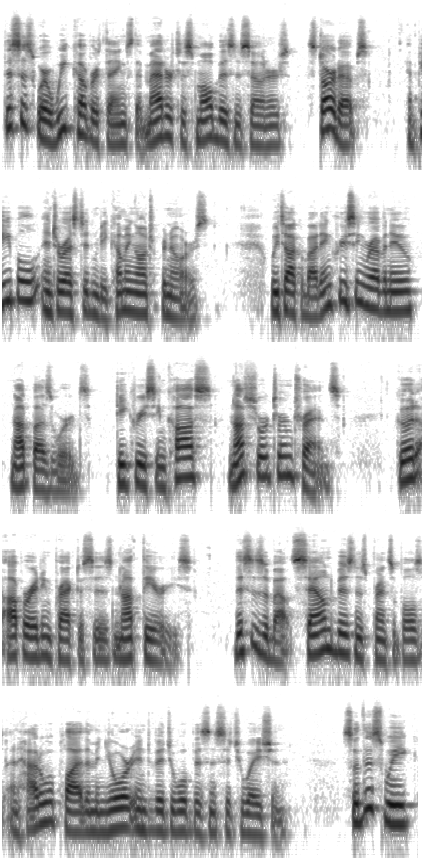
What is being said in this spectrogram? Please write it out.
This is where we cover things that matter to small business owners, startups, and people interested in becoming entrepreneurs. We talk about increasing revenue, not buzzwords, decreasing costs, not short term trends, good operating practices, not theories. This is about sound business principles and how to apply them in your individual business situation. So, this week,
